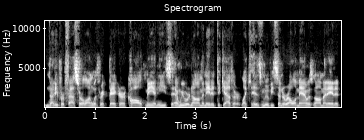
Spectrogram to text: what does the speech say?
Nutty Professor, along with Rick Baker, called me and he's and we were nominated together. Like his movie Cinderella Man was nominated.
